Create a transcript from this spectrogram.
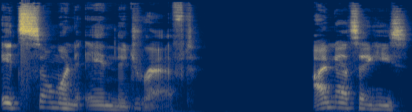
it's someone in the draft. I'm not saying he's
